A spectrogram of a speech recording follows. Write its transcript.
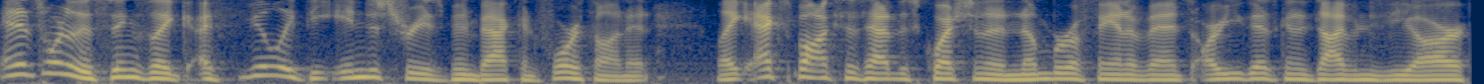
And it's one of those things like I feel like the industry has been back and forth on it. Like Xbox has had this question at a number of fan events Are you guys going to dive into VR?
